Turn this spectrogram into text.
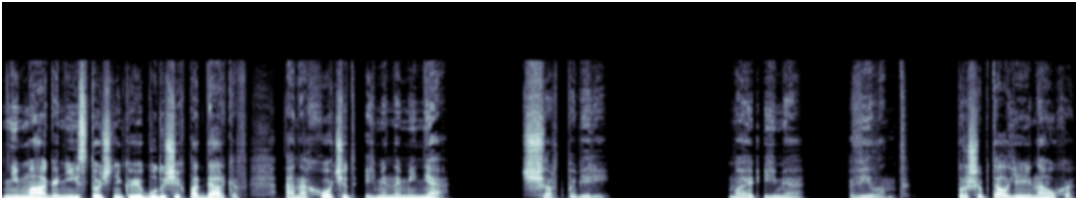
не мага, не источника ее будущих подарков. Она хочет именно меня. Черт побери. Мое имя — Виланд. — прошептал ей на ухо,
